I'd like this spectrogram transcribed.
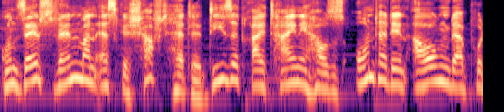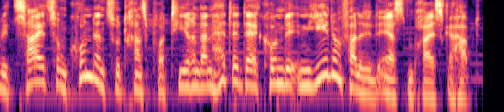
Und selbst wenn man es geschafft hätte, diese drei Tiny Houses unter den Augen der Polizei zum Kunden zu transportieren, dann hätte der Kunde in jedem Falle den ersten Preis gehabt.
